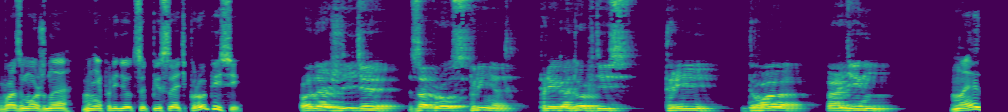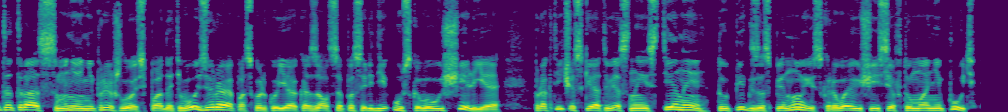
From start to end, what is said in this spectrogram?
Возможно, мне придется писать прописи? «Подождите, запрос принят. Приготовьтесь. Три, два, один». На этот раз мне не пришлось падать в озеро, поскольку я оказался посреди узкого ущелья, практически отвесные стены, тупик за спиной и скрывающийся в тумане путь.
